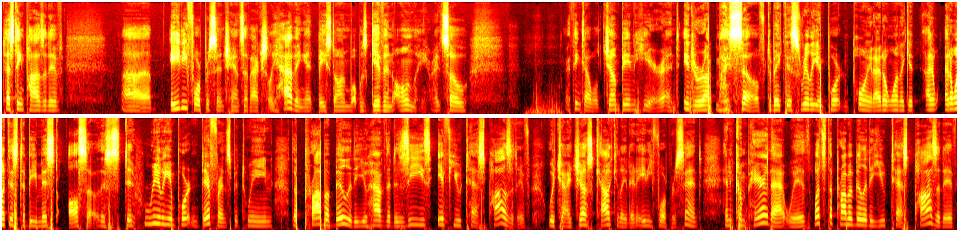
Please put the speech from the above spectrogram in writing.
testing positive, 84% uh, chance of actually having it based on what was given only, right? So I think I will jump in here and interrupt myself to make this really important point. I don't want to get I don't I don't want this to be missed also. This is a really important difference between the probability you have the disease if you test positive, which I just calculated 84%, and compare that with what's the probability you test positive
